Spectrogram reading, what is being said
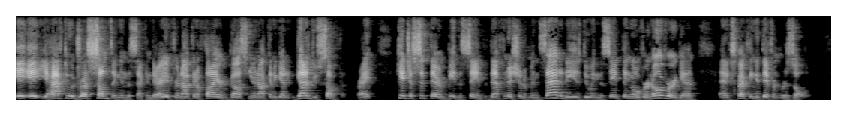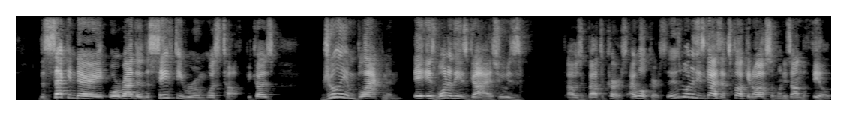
it, it, you have to address something in the secondary. If you're not going to fire Gus and you're not going to get it, you got to do something, right? You can't just sit there and be the same. The definition of insanity is doing the same thing over and over again and expecting a different result. The secondary, or rather the safety room, was tough because Julian Blackmon is one of these guys who is, I was about to curse. I will curse. This is one of these guys that's fucking awesome when he's on the field.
